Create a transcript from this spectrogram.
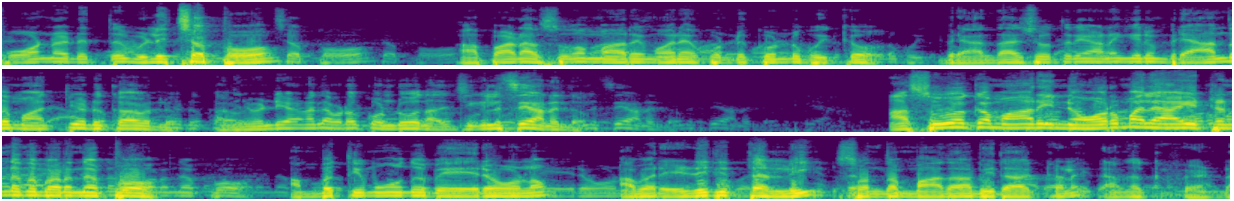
ഫോൺ എടുത്ത് വിളിച്ചപ്പോ അപ്പാടെ അസുഖം മാറി മോനെ കൊണ്ടുകൊണ്ട് പോയിക്കോ. ഭ്രാന്താശുപത്രി ആണെങ്കിലും ഭ്രാന്ത് മാറ്റിയെടുക്കാമല്ലോ. അതിനുവേണ്ടിയാണല്ലോ അവിടെ കൊണ്ടുപോകുന്നത്. ചികിത്സയാണല്ലോ. അസുഖമൊക്കെ മാറി നോർമൽ ആയിട്ടുണ്ടെന്ന് പറഞ്ഞപ്പോ അമ്പത്തിമൂന്ന് പേരോളം അവർ എഴുതി തള്ളി സ്വന്തം മാതാപിതാക്കളെ ഞങ്ങൾക്ക് വേണ്ട.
